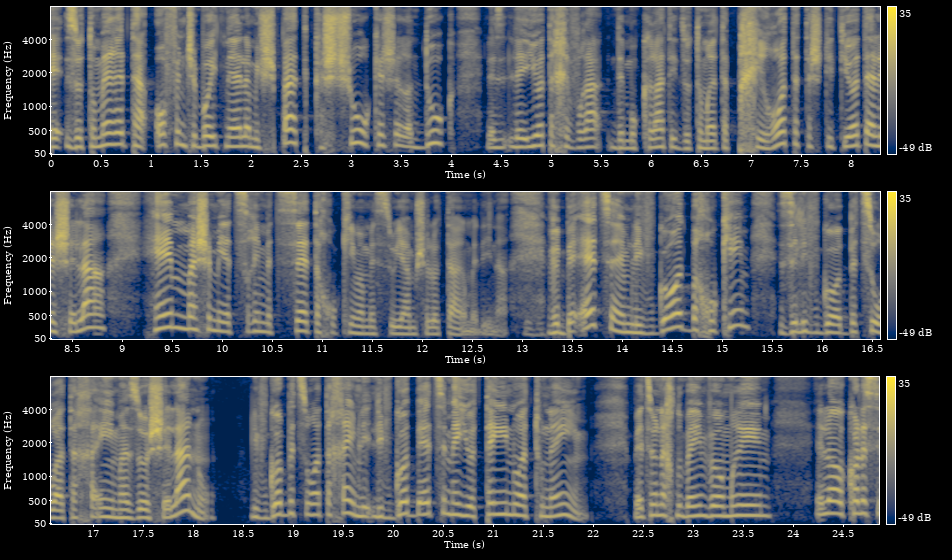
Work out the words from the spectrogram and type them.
אה, זאת אומרת, האופן שבו התנהל המשפט קשור קשר הדוק להיות החברה דמוקרטית. זאת אומרת, הבחירות התשתיתיות האלה שלה, הם מה שמייצרים את סט החוקים המסוים של אותה מדינה. Mm-hmm. ובעצם, לבגוד בחוקים זה לבגוד בצורת החיים הזו שלנו. לבגוד בצורת החיים, לבגוד בעצם היותנו אתונאים. בעצם אנחנו באים ואומרים, לא, כל הס...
